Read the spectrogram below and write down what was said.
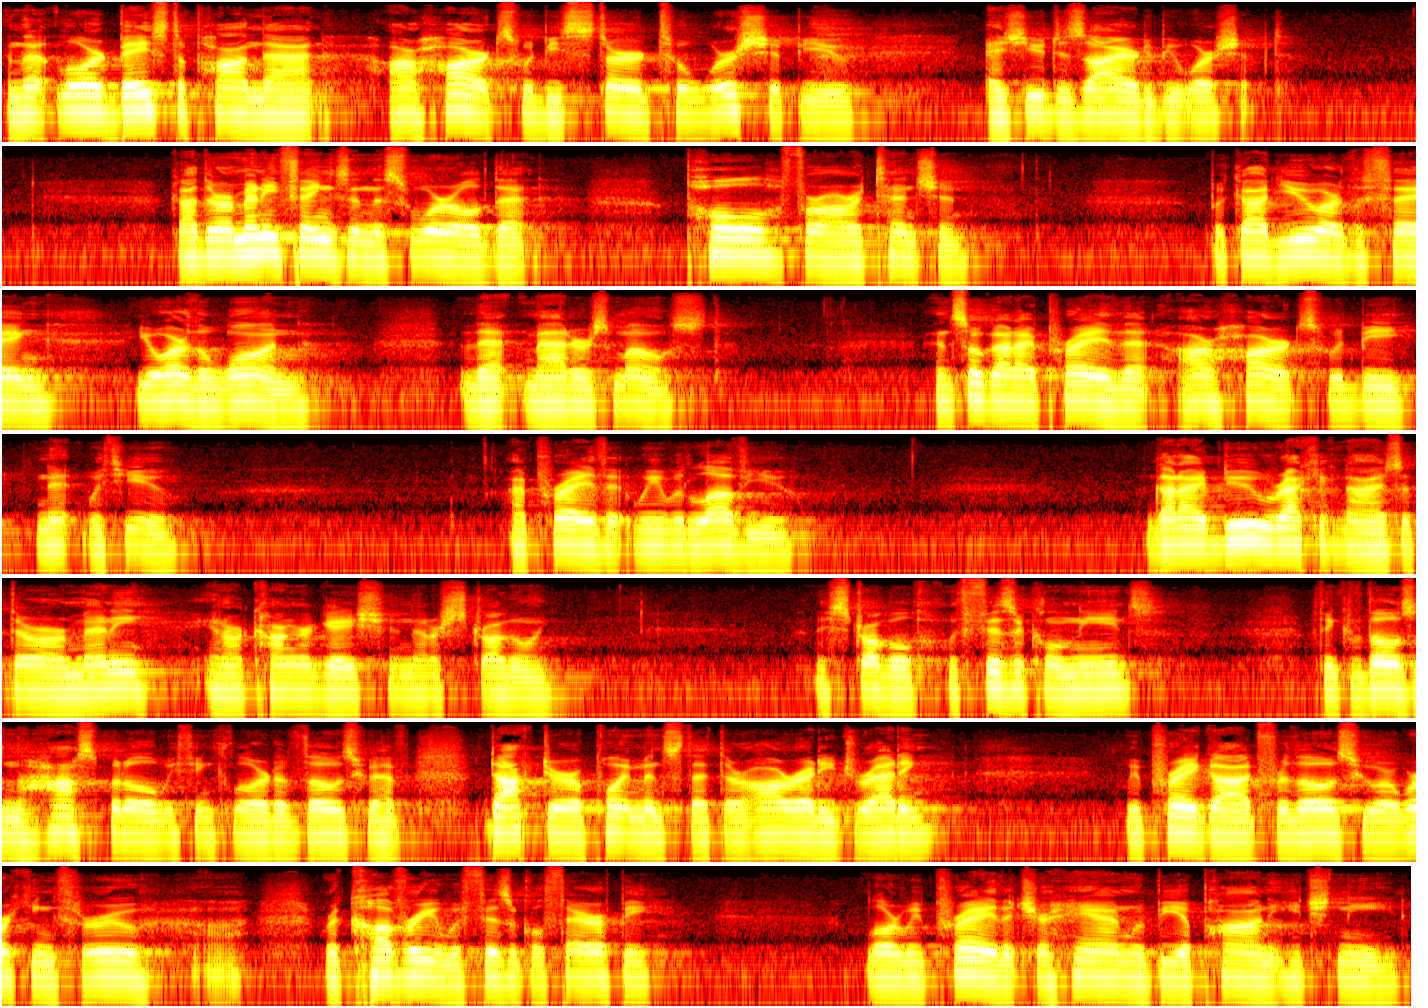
And that, Lord, based upon that, our hearts would be stirred to worship you as you desire to be worshiped. God, there are many things in this world that pull for our attention. But God, you are the thing, you are the one that matters most. And so, God, I pray that our hearts would be knit with you. I pray that we would love you. God, I do recognize that there are many in our congregation that are struggling. They struggle with physical needs. Think of those in the hospital. We think, Lord, of those who have doctor appointments that they're already dreading. We pray, God, for those who are working through uh, recovery with physical therapy. Lord, we pray that your hand would be upon each need.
